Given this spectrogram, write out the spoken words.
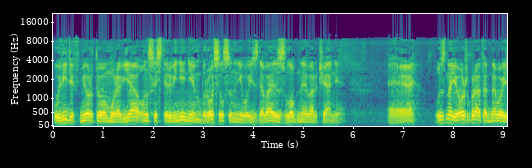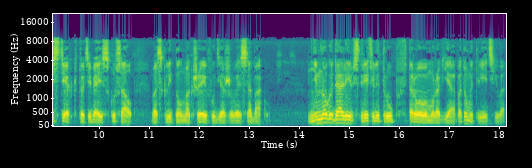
Увидев мертвого муравья, он со стервенением бросился на него, издавая злобное ворчание. «Э, «Узнаешь, брат, одного из тех, кто тебя искусал!» — воскликнул Макшеев, удерживая собаку. Немного далее встретили труп второго муравья, а потом и третьего.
